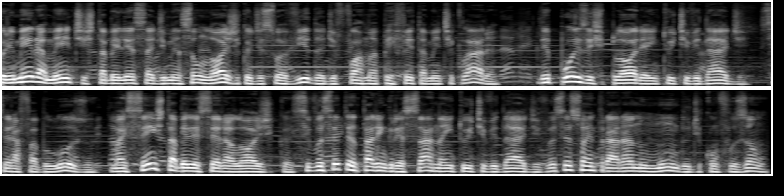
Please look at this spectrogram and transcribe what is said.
Primeiramente, estabeleça a dimensão lógica de sua vida de forma perfeitamente clara, depois explore a intuitividade, será fabuloso, mas sem estabelecer a lógica, se você tentar ingressar na intuitividade, você só entrará num mundo de confusão.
